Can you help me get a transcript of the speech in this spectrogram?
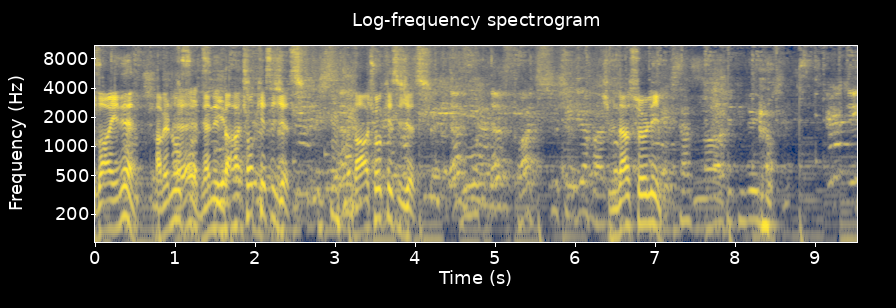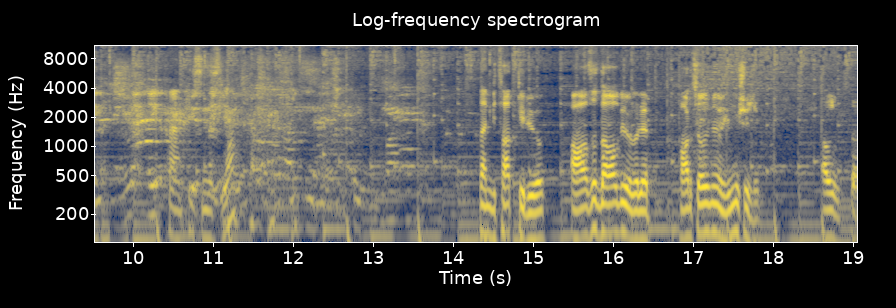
Bu daha yeni. Haberin olsun. yani daha çok keseceğiz. Daha çok keseceğiz. Şimdiden söyleyeyim. Bir tat geliyor. Ağzı dağılıyor böyle parçalanıyor yumuşacık. Al usta.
